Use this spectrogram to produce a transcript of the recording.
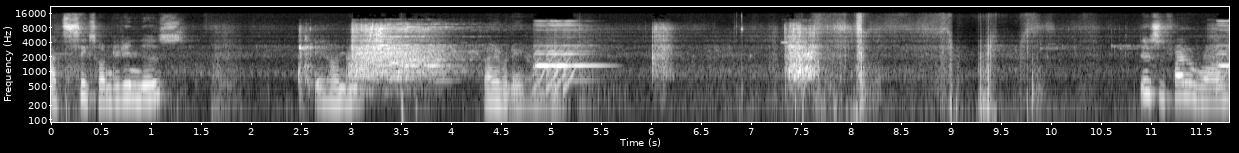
Got 600 in this. 800. Not even 800. This is final round,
